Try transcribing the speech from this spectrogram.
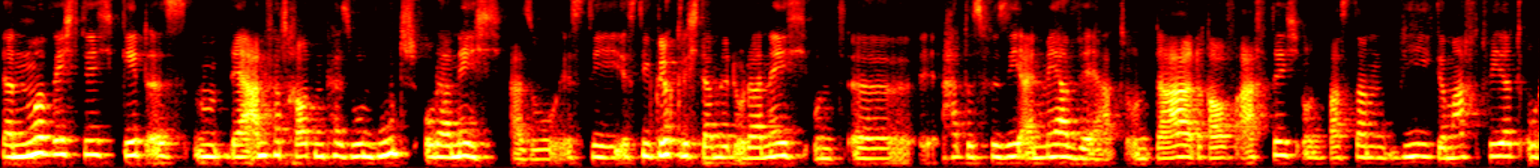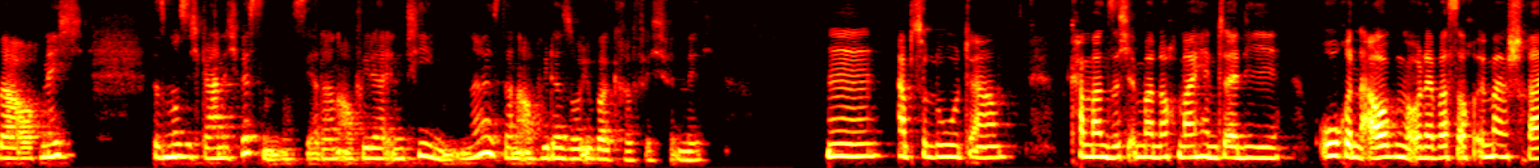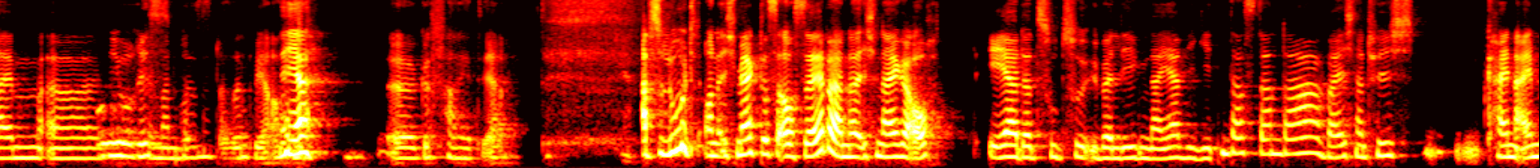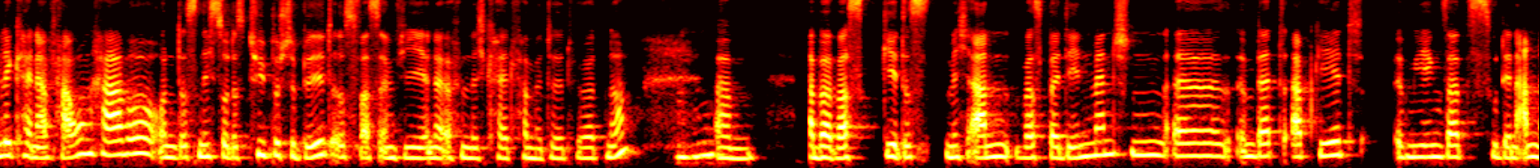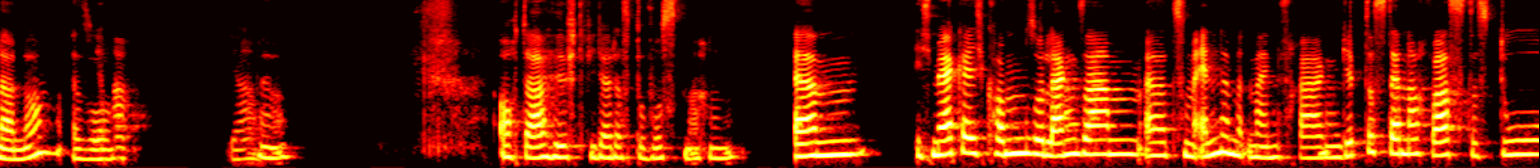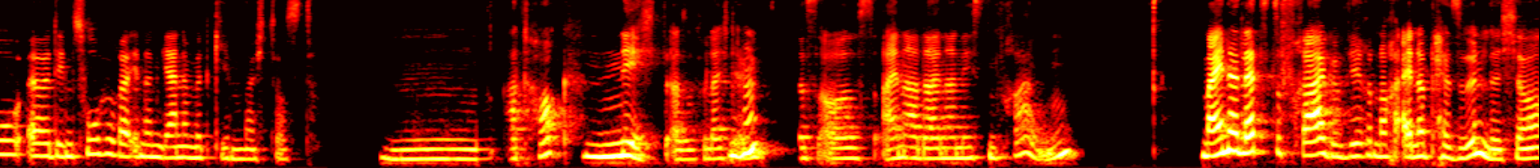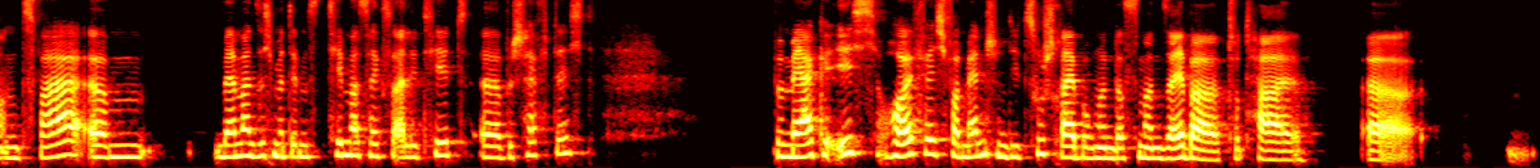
dann nur wichtig, geht es der anvertrauten Person gut oder nicht? Also ist die, ist die glücklich damit oder nicht? Und äh, hat es für sie einen Mehrwert? Und darauf achte ich und was dann wie gemacht wird oder auch nicht, das muss ich gar nicht wissen. Das ist ja dann auch wieder intim, ne? ist dann auch wieder so übergriffig, finde ich. Hm, absolut, ja. Kann man sich immer noch mal hinter die Ohren, Augen oder was auch immer schreiben. Äh, Jurismus, da sind wir auch. Ja äh, gefeit, ja. Absolut. Und ich merke das auch selber. Ne? Ich neige auch eher dazu zu überlegen, naja, wie geht denn das dann da? Weil ich natürlich keinen Einblick, keine Erfahrung habe und das nicht so das typische Bild ist, was irgendwie in der Öffentlichkeit vermittelt wird. Ne? Mhm. Ähm, aber was geht es mich an, was bei den Menschen äh, im Bett abgeht, im Gegensatz zu den anderen? Ne? Also, ja. ja. ja. auch da hilft wieder das Bewusstmachen. Ähm, ich merke, ich komme so langsam äh, zum Ende mit meinen Fragen. Gibt es denn noch was, das du äh, den ZuhörerInnen gerne mitgeben möchtest? Mm, ad hoc nicht. Also vielleicht mhm. ergibt das aus einer deiner nächsten Fragen. Meine letzte Frage wäre noch eine persönliche. Und zwar, ähm, wenn man sich mit dem Thema Sexualität äh, beschäftigt, bemerke ich häufig von Menschen die Zuschreibungen, dass man selber total äh,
